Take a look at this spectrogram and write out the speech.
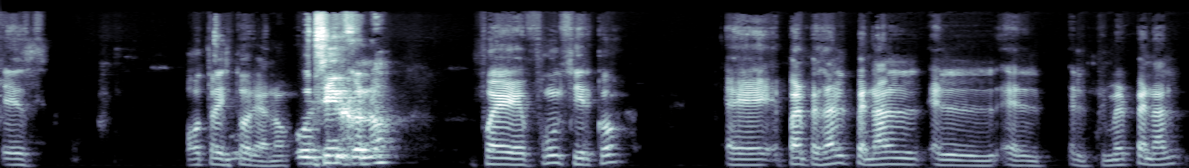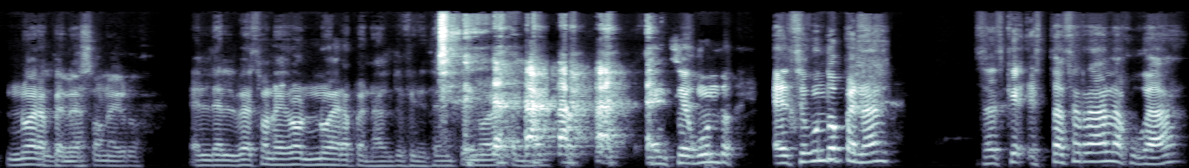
es otra historia, ¿no? Un circo, ¿no? Fue, fue un circo. Eh, para empezar, el penal, el, primer penal no era el penal. Del beso negro. El del beso negro no era penal, definitivamente no era penal. el segundo, el segundo penal, sabes que está cerrada la jugada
